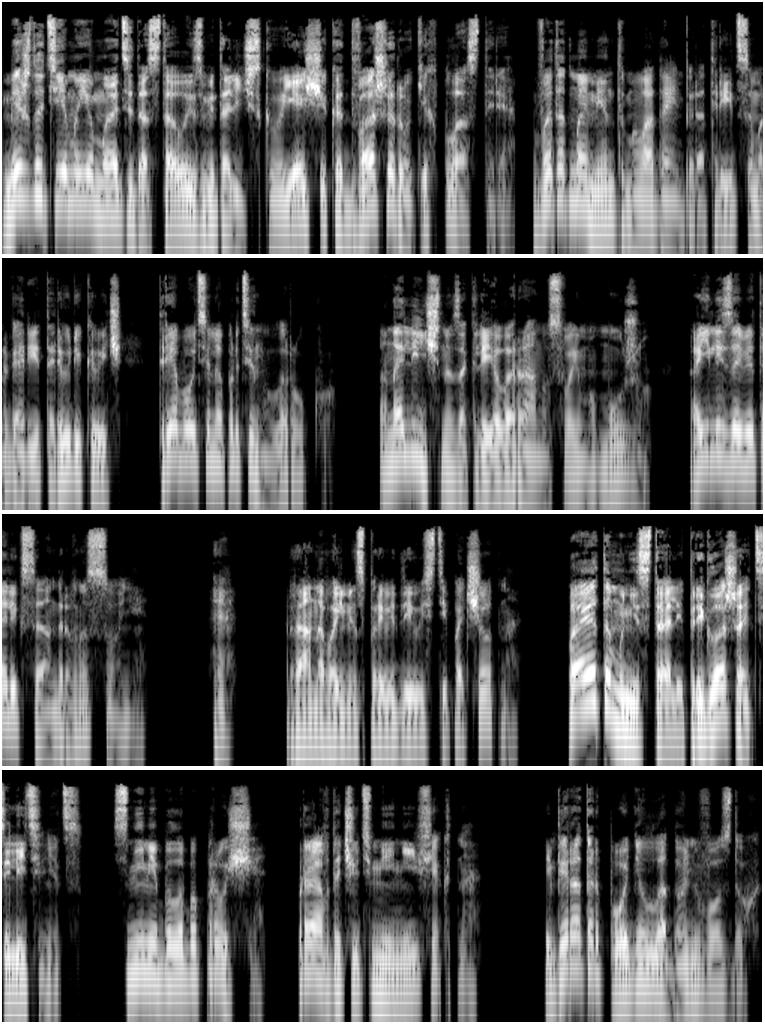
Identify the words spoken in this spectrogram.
Между тем ее мать достала из металлического ящика два широких пластыря. В этот момент молодая императрица Маргарита Рюрикович требовательно протянула руку. Она лично заклеила рану своему мужу, а Елизавета Александровна Соне. Хе, рана во имя справедливости почетна. Поэтому не стали приглашать целительниц. С ними было бы проще. Правда, чуть менее эффектно. Император поднял ладонь в воздух.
